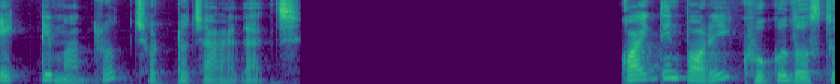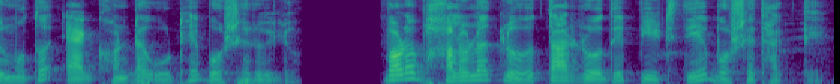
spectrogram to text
একটি মাত্র ছোট্ট চারা গাছ। কয়েকদিন পরেই খুকু দস্তুর মতো এক ঘণ্টা উঠে বসে রইল। বড় ভালো লাগল তার রোদে পিঠ দিয়ে বসে থাকতে।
